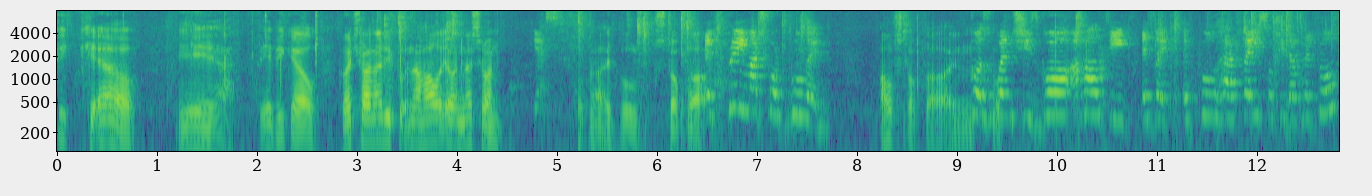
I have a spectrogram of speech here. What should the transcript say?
Good girl. Yeah, baby girl. Which one are you putting a halty on this one? Yes. Right, we'll stop that. It's pretty much for pulling. I'll stop that. Because when she's got a halty, it's like it pull her face so she doesn't pull.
